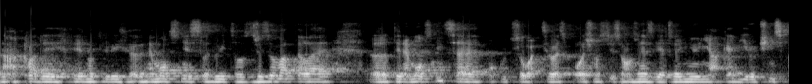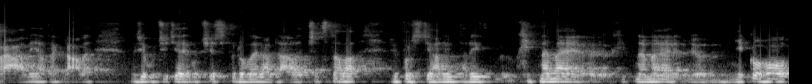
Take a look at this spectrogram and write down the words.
náklady jednotlivých nemocnic, sledují to zřizovatelé, eh, ty nemocnice, pokud jsou akciové společnosti, samozřejmě zveřejňují nějaké výroční zprávy a tak dále. Takže určitě, určitě se to dohledá dále. Představa, že prostě já tady chytneme, chytneme eh, někoho,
